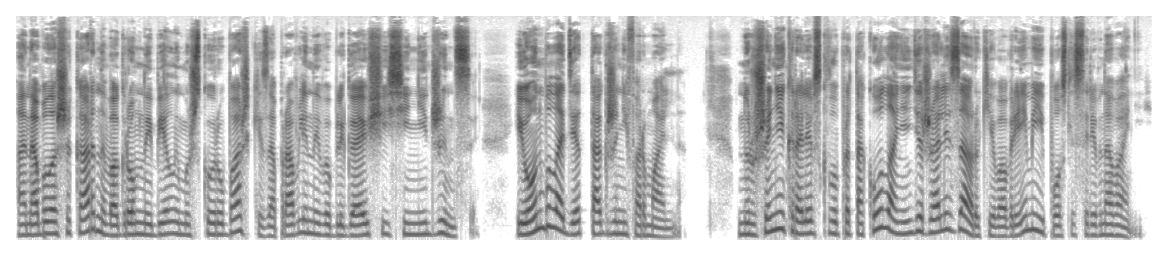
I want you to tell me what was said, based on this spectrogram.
Она была шикарна в огромной белой мужской рубашке, заправленной в облегающие синие джинсы, и он был одет также неформально. В нарушении королевского протокола они держались за руки во время и после соревнований.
